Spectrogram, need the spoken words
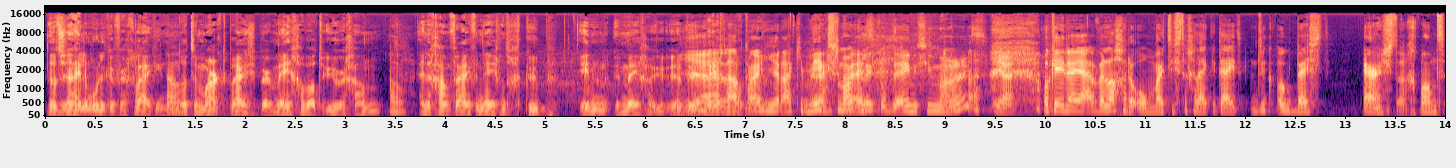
Dat is een hele moeilijke vergelijking, Oh. omdat de marktprijzen per megawattuur gaan. Oh. En er gaan 95 kuub in een mega, uh, Ja, megawattuur. laat maar. Hier raak je Niks makkelijk op de energiemarkt. ja. Oké, nou ja, we lachen erom, maar het is tegelijkertijd natuurlijk ook best ernstig. Want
